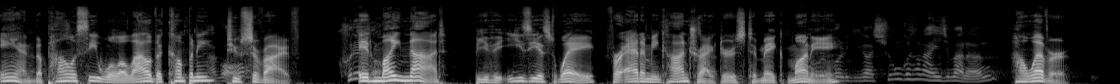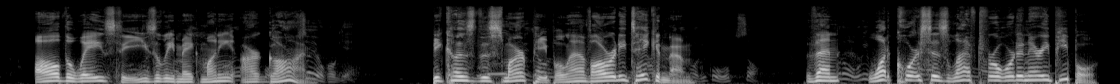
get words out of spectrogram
and the policy will allow the company to survive. It might not be the easiest way for Atomy contractors to make money. However, all the ways to easily make money are gone because the smart people have already taken them. Then, what course is left for ordinary people?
